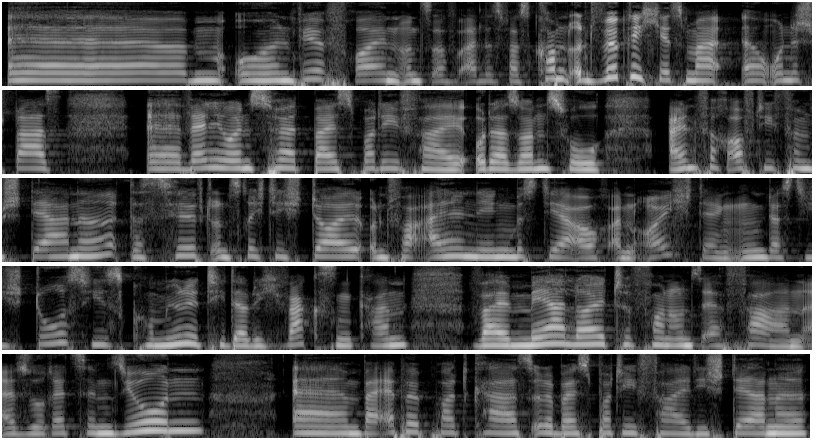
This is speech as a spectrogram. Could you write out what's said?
ähm, und wir freuen uns auf alles, was kommt. Und wirklich jetzt mal äh, ohne Spaß, äh, wenn ihr uns hört bei Spotify oder sonst wo, einfach auf die fünf Sterne, das hilft uns richtig doll und vor allen Dingen müsst ihr auch an euch denken, dass die Stoßis Community dadurch wachsen kann, weil mehr Leute von uns erfahren. Also Rezensionen ähm, bei Apple Podcasts oder bei Spotify, die Sterne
